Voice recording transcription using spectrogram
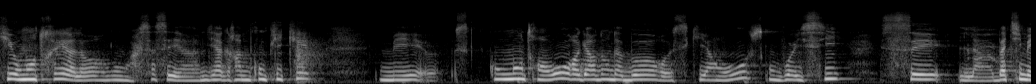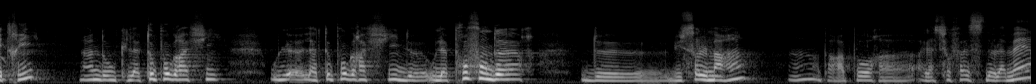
qui ont montré, alors bon, ça c'est un diagramme compliqué, mais euh, ce qu'on montre en haut, regardons d'abord euh, ce qu'il y a en haut. Ce qu'on voit ici, c'est la bathymétrie, hein, donc la topographie ou la, topographie ou la profondeur de, du sol marin hein, par rapport à, la surface de la mer,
